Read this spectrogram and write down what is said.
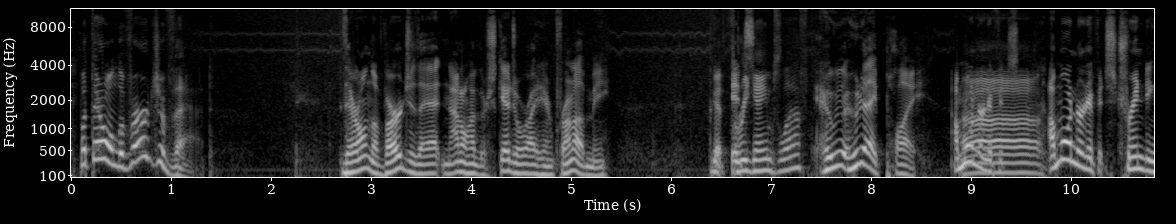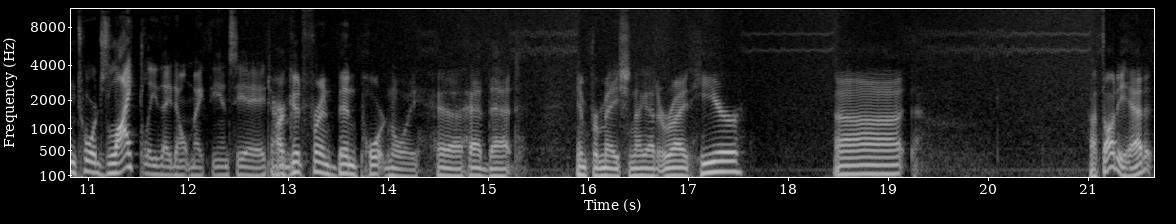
but they're on the verge of that. They're on the verge of that, and I don't have their schedule right here in front of me. They got three It's- games left. Who who do they play? I'm wondering if Uh, it's I'm wondering if it's trending towards likely they don't make the NCAA tournament. Our good friend Ben Portnoy uh, had that information. I got it right here. Uh, I thought he had it.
